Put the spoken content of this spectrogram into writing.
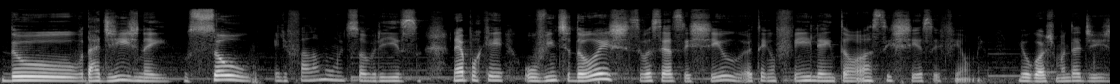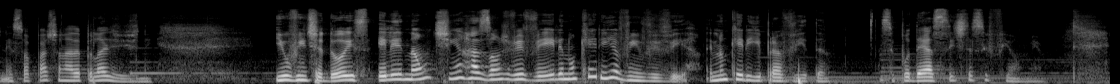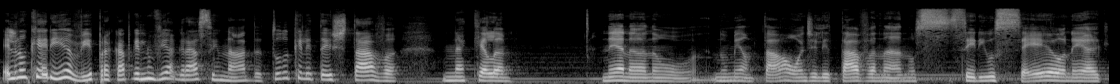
do da Disney, o Soul, ele fala muito sobre isso, né? Porque o 22, se você assistiu, eu tenho filha, então eu assisti esse filme. Eu gosto muito da Disney, sou apaixonada pela Disney. E o 22, ele não tinha razão de viver, ele não queria vir viver, ele não queria ir para a vida. Se puder, assista esse filme. Ele não queria vir para cá porque ele não via graça em nada. Tudo que ele testava naquela, né, no, no mental, onde ele estava seria o céu, né,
